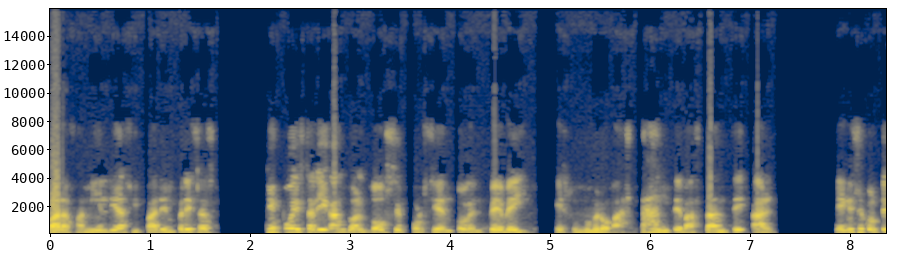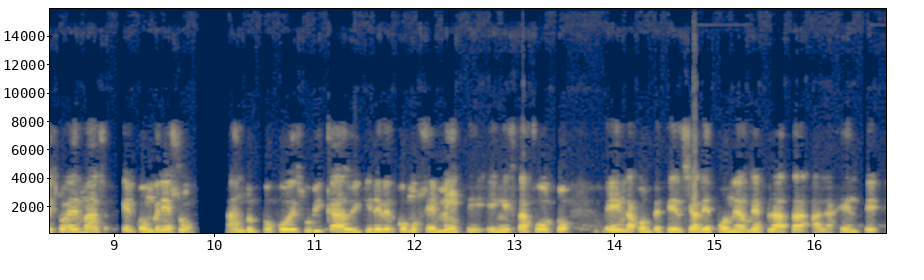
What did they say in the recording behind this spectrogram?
para familias y para empresas que puede estar llegando al 12% del PBI. Es un número bastante, bastante alto. En ese contexto, además, el Congreso anda un poco desubicado y quiere ver cómo se mete en esta foto en la competencia de ponerle plata a la gente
